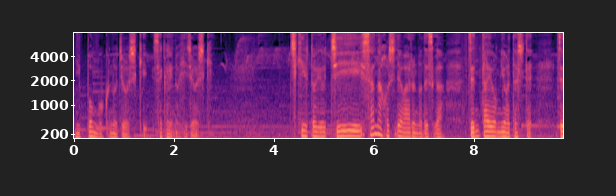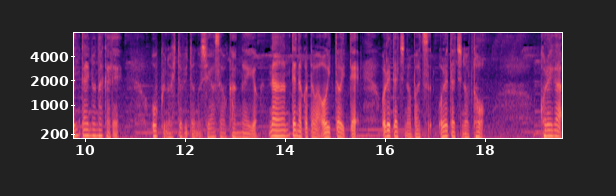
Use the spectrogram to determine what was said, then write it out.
日本国の常識世界の非常識。地球という小さな星ではあるのですが全体を見渡して全体の中で多くの人々の幸せを考えようなんてなことは置いといて俺たちの罰俺たちの党。これが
